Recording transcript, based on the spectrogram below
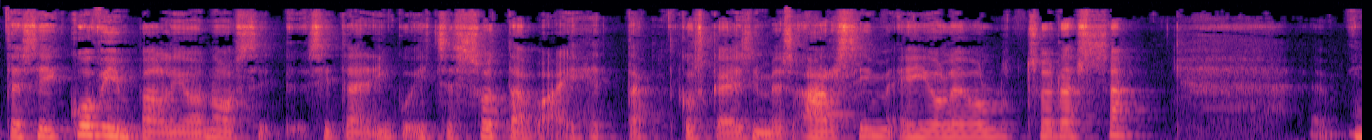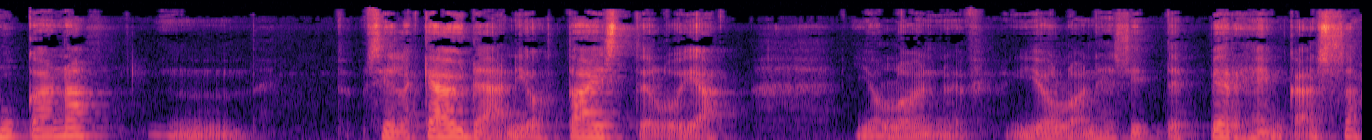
tässä ei kovin paljon ole sitä niin kuin itse sotavaihetta, koska esimerkiksi Arsim ei ole ollut sodassa mukana. Siellä käydään jo taisteluja, jolloin, jolloin he sitten perheen kanssa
